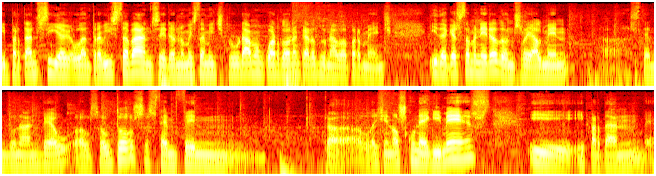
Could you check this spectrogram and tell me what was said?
i per tant, si l'entrevista abans era només de mig programa, un quart d'hora encara donava per menys. I d'aquesta manera, doncs, realment eh, estem donant veu als autors, estem fent que la gent els conegui més i, i per tant, bé,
